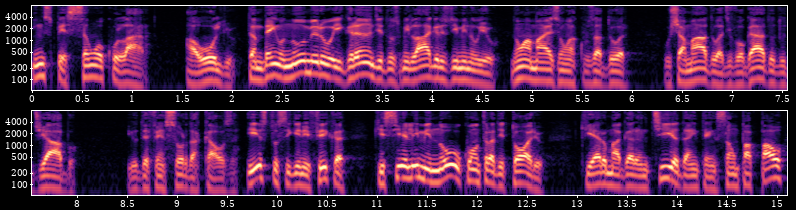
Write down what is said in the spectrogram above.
inspeção ocular, a olho. Também o número e grande dos milagres diminuiu. Não há mais um acusador, o chamado advogado do diabo, e o defensor da causa. Isto significa que se eliminou o contraditório, que era uma garantia da intenção papal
